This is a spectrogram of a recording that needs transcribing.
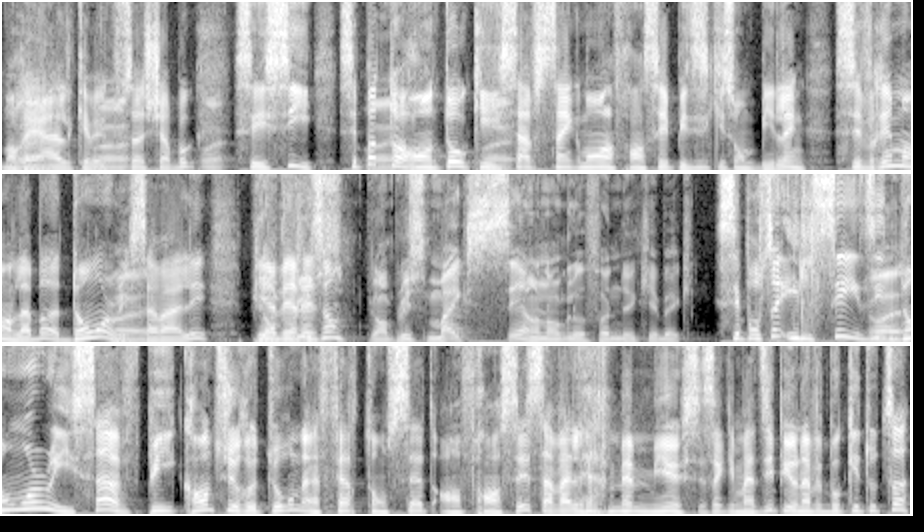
Montréal, Ouais, Québec, ouais, tout ça, Sherbrooke, ouais. c'est ici. C'est pas Toronto qui savent cinq mots en français puis disent qu'ils sont bilingues. C'est vraiment là-bas. Don't worry, ça va aller. Puis il en avait plus- raison. Puis en plus, Mike, c'est un anglophone de Québec. C'est pour ça il sait. Il dit. Don't worry, ils savent. Puis quand tu retournes à faire ton set en français, ça va l'air même mieux. C'est ça qu'il m'a dit. Puis on avait booké tout ça.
